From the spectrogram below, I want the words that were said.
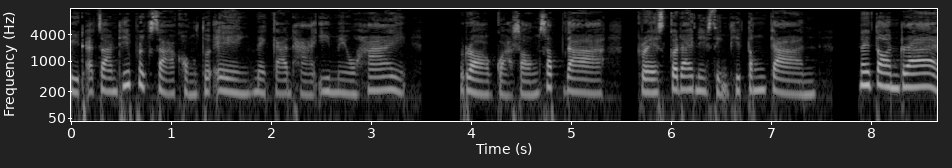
ดีตอาจารย์ที่ปรึกษาของตัวเองในการหาอีเมลให้ รอกว่าสองสัปดาห์ เกรซก็ได้ในสิ่งที่ต้องการ ในตอนแรก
